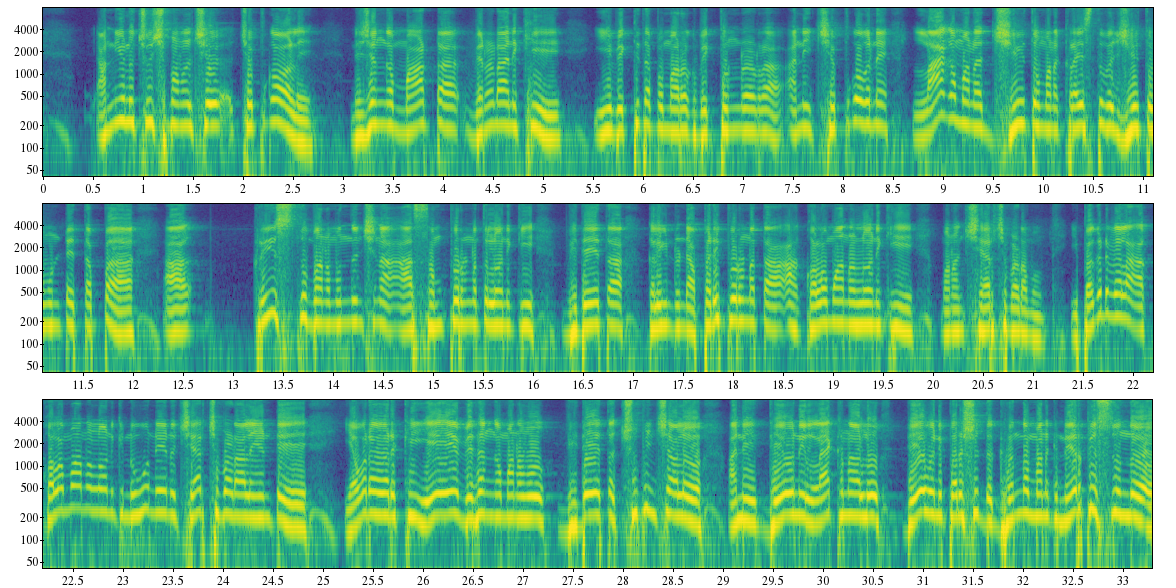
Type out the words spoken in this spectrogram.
అన్యులు చూసి మనల్ని చెప్పుకోవాలి. నిజంగా మాట వినడానికి ఈ వ్యక్తి తప్ప మరొక వ్యక్తి ఉండరా అని చెప్పుకోగానే లాగా మన జీవితం మన క్రైస్తవ జీవితం ఉంటే తప్ప ఆ క్రీస్తు మన ముందుంచిన ఆ సంపూర్ణతలోనికి విధేయత కలిగినటువంటి ఆ పరిపూర్ణత ఆ కొలమానంలోనికి మనం చేర్చబడము. ఈ పగటి వేళ ఆ కొలమానంలోనికి నువ్వు నేను చేర్చబడాలి అంటే ఎవరెవరికి ఏ ఏ విధంగా మనము విధేయత చూపించాలో అని దేవుని లేఖనాలు దేవుని పరిశుద్ధ గ్రంథం మనకు నేర్పిస్తుందో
